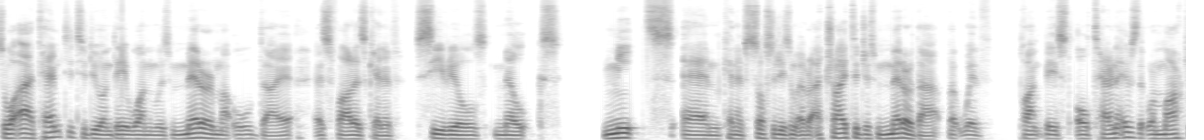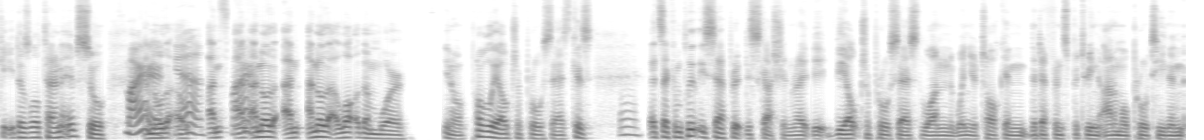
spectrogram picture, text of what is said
So what I attempted to do on day one was mirror my old diet as far as kind of cereals, milks, meats, um, kind of sausages and whatever. I tried to just mirror that, but with plant-based alternatives that were marketed as alternatives. So smart, I know that, yeah, I, I, I know that I, I know that a lot of them were you know, probably ultra processed because mm. it's a completely separate discussion, right? The the ultra processed one, when you're talking the difference between animal protein and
